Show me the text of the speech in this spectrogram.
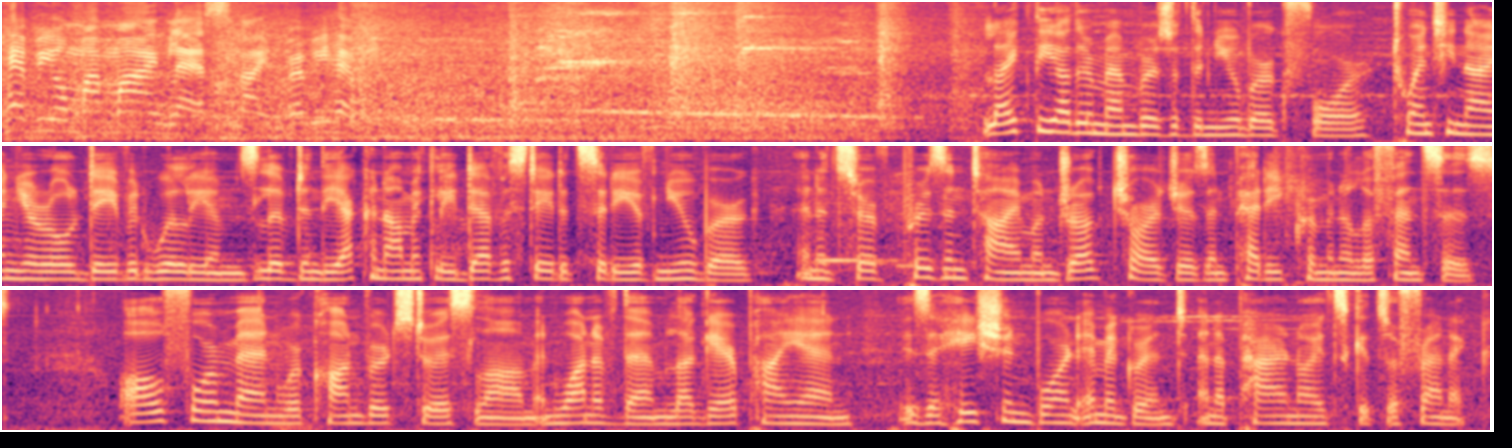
heavy on my mind last night, very heavy. Like the other members of the Newburgh Four, 29-year-old David Williams lived in the economically devastated city of Newburgh and had served prison time on drug charges and petty criminal offenses. All four men were converts to Islam, and one of them, Laguerre Payen, is a Haitian-born immigrant and a paranoid schizophrenic.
